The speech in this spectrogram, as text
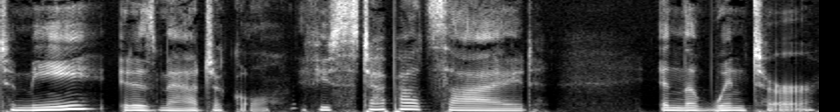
To me, it is magical. If you step outside in the winter,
